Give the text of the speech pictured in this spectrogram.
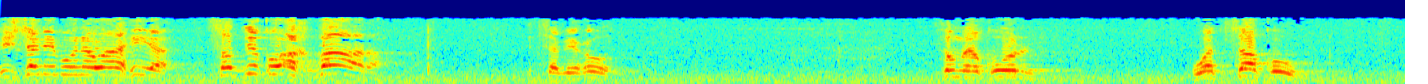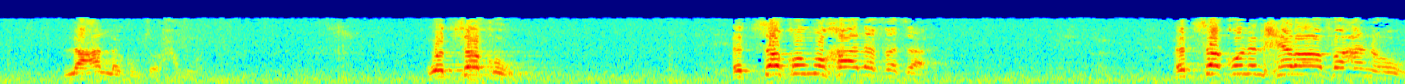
اجتنبوا نواهيه. صدقوا أخباره. اتبعوه. ثم يقول واتقوا لعلكم ترحمون. واتقوا. اتقوا مخالفته. اتقوا الانحراف عنه.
